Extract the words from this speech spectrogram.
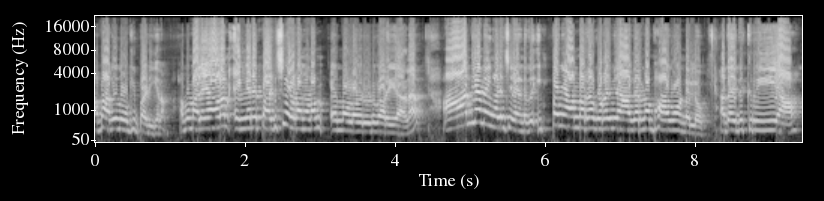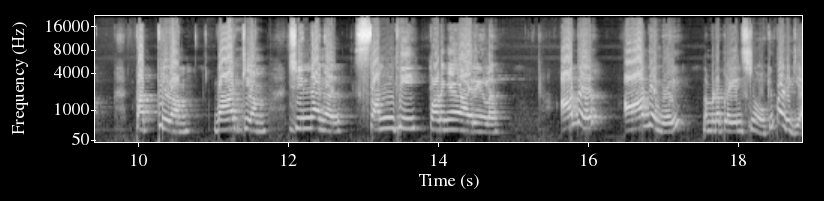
അപ്പൊ അത് നോക്കി പഠിക്കണം. അപ്പൊ മലയാളം എങ്ങനെ പഠിച്ചു തുടങ്ങണം എന്നുള്ളവരോട് പറയാണ്. ആദ്യം നിങ്ങൾ ചെയ്യേണ്ടത് ഇപ്പൊ ഞാൻ പറഞ്ഞ കുറെ വ്യാകരണ ഭാഗം ഉണ്ടല്ലോ. അതായത് ക്രിയ കത്തിളം വാക്യം ചിഹ്നങ്ങൾ സന്ധി തുടങ്ങിയ കാര്യങ്ങൾ അത് ആദ്യം പോയി നമ്മുടെ പ്ലേലിസ്റ്റ് നോക്കി പഠിക്കുക.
